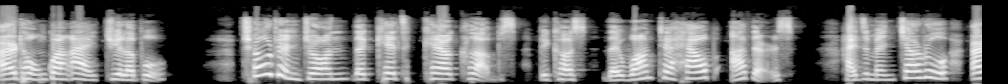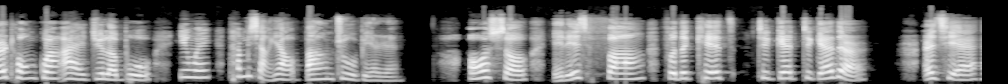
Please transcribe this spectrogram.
儿童关爱俱乐部。Children join the Kids Care Clubs because they want to help others。孩子们加入儿童关爱俱乐部，因为他们想要帮助别人。Also, it is fun for the kids to get together。而且，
